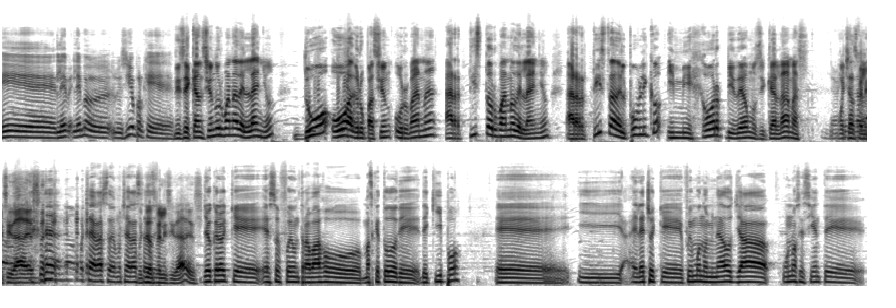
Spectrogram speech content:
Eh, Luisillo, porque... Dice canción urbana del año, dúo o agrupación urbana, artista urbano del año, artista del público y mejor video musical. Nada más. Muchas felicidades. No, muchas gracias, muchas gracias. Muchas felicidades. Yo creo que eso fue un trabajo más que todo de, de equipo. Eh, y el hecho de que fuimos nominados ya uno se siente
